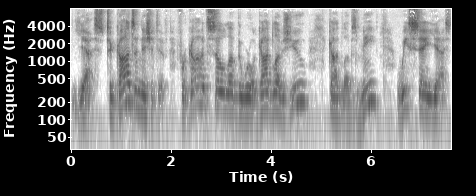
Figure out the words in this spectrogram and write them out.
yes to God's initiative. For God so loved the world. God loves you. God loves me. We say yes.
